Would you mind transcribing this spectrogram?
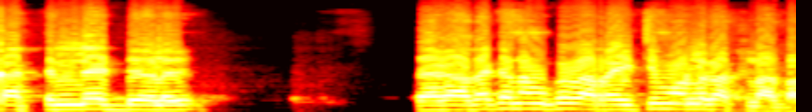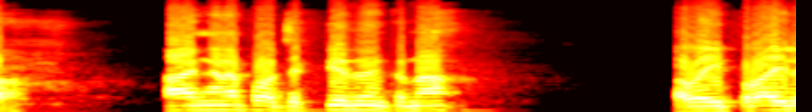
കട്ടിലിന്റെ ഹെഡുകൾ അതൊക്കെ നമുക്ക് വെറൈറ്റി മോഡൽ കട്ടിലാട്ടോ. അങ്ങനെ പ്രൊജക്ട് ചെയ്ത് നിൽക്കുന്ന റൈപ്രയിൽ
